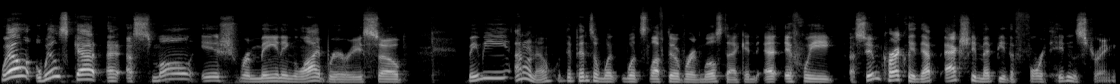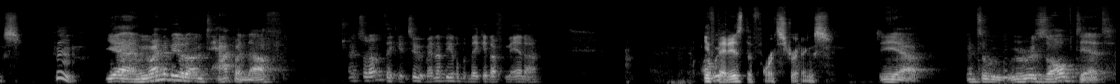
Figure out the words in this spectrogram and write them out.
Well, Will's got a, a small-ish remaining library, so maybe I don't know. It depends on what, what's left over in Will's deck, and uh, if we assume correctly, that actually might be the fourth hidden strings. Hmm. Yeah, and we might not be able to untap enough. That's what I'm thinking too. Might not be able to make enough mana. If we... that is the fourth strings. Yeah, and so we resolved it.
